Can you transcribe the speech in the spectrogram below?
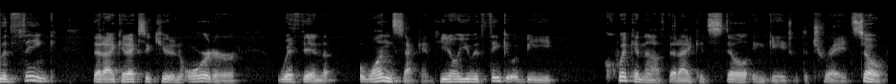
would think that I could execute an order within one second. You know, you would think it would be quick enough that I could still engage with the trade. So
